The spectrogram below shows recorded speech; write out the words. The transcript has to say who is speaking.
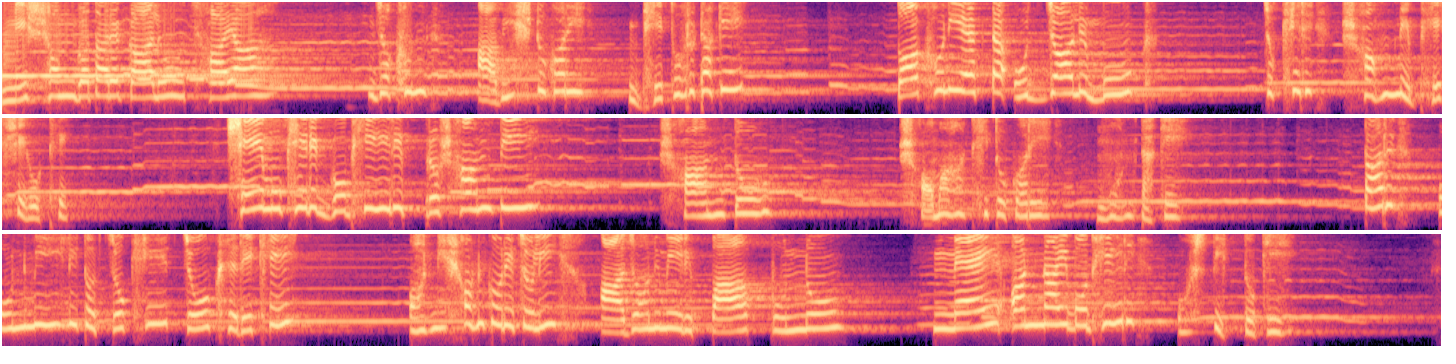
Speaker 1: নিঃসঙ্গতার কালো ছায়া যখন আবিষ্ট করে ভেতরটাকে, তখনই একটা উজ্জ্বল মুখ চোখের সামনে ভেসে ওঠে। সে মুখের গভীর প্রশান্তি শান্ত, সমাধিত করে মনটাকে। তার উন্মিলিত চোখে চোখ রেখে অন্বেষণ করে চলি আজন্মের পাপ পুণ্য, ন্যায় অন্যায় বোধের অস্তিত্বকে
